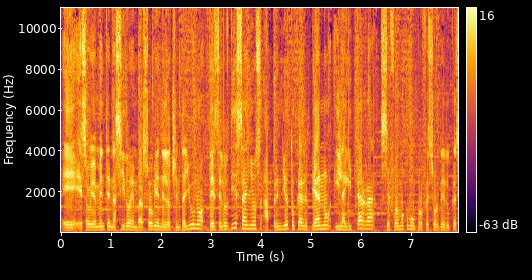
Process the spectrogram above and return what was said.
Eh, es obviamente nacido en Varsovia en el 81. Desde los 10 años aprendió a tocar el piano y la guitarra. Se formó como profesor de educación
